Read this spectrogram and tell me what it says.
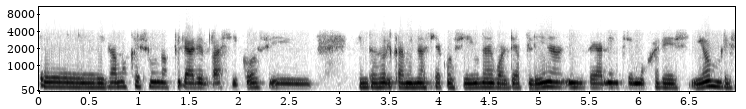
eh, digamos que son unos pilares básicos en, todo el camino hacia conseguir una igualdad plena y real entre mujeres y hombres.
